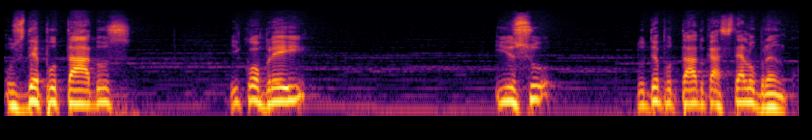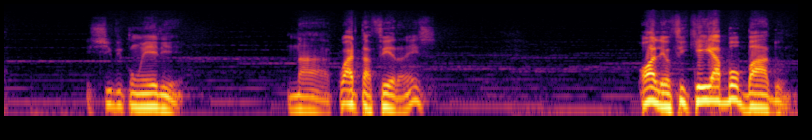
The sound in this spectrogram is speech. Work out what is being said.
os deputados e cobrei isso do deputado Castelo Branco. Estive com ele na quarta-feira, não é isso? Olha, eu fiquei abobado.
